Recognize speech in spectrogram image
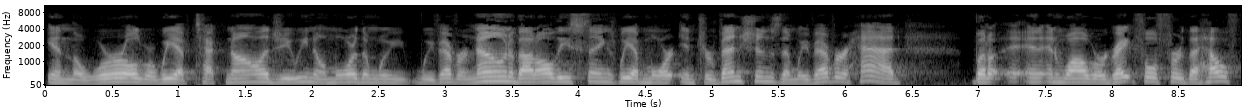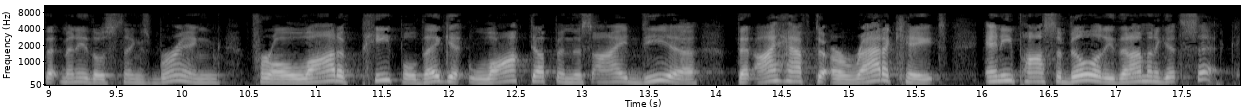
in the world where we have technology. We know more than we, we've ever known about all these things. We have more interventions than we've ever had. But, and, and while we're grateful for the health that many of those things bring, for a lot of people, they get locked up in this idea that I have to eradicate any possibility that I'm going to get sick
